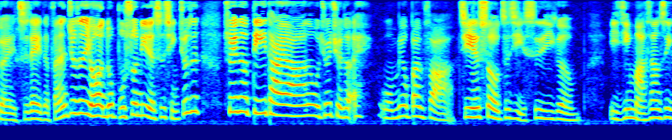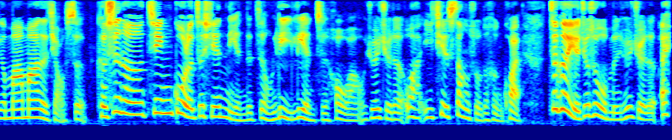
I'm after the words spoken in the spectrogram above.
对之类的，反正就是有很多不顺利的事情。就是所以呢，第一胎啊，那我就觉得，哎，我没有办法接受自己是一个。已经马上是一个妈妈的角色，可是呢，经过了这些年的这种历练之后啊，我就会觉得哇，一切上手的很快。这个也就是我们会觉得，哎，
